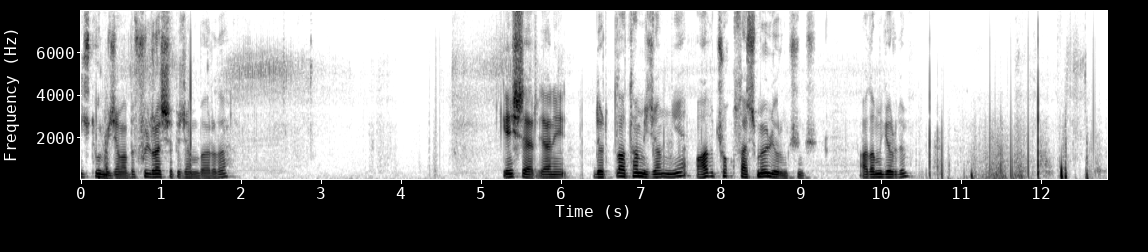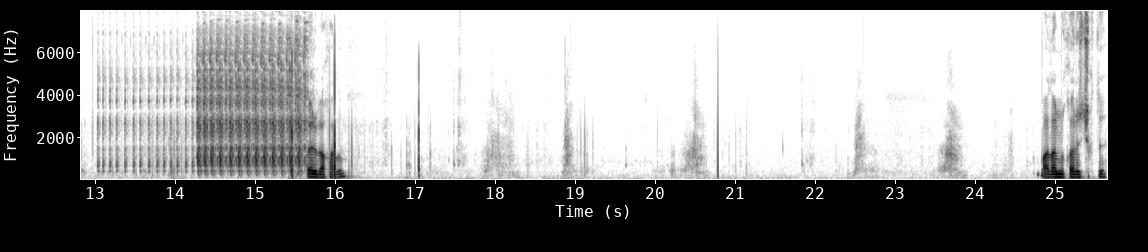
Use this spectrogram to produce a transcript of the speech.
Hiç durmayacağım abi. Full rush yapacağım bu arada. Gençler yani dörtlü atamayacağım. Niye? Abi çok saçma ölüyorum çünkü. Adamı gördüm. Öl bakalım. Adam yukarı çıktı.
